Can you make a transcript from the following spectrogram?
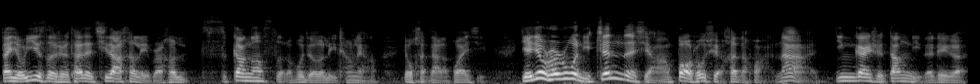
但有意思的是，他在七大恨里边和刚刚死了不久的李成梁有很大的关系。也就是说，如果你真的想报仇雪恨的话，那应该是当你的这个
